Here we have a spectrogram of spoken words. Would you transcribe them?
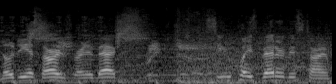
no DSR, just run it back. See who plays better this time.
